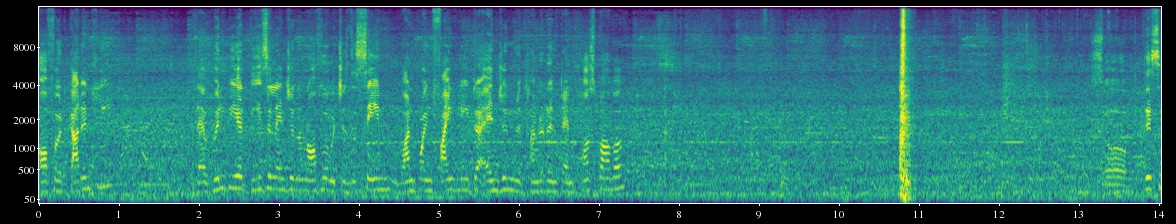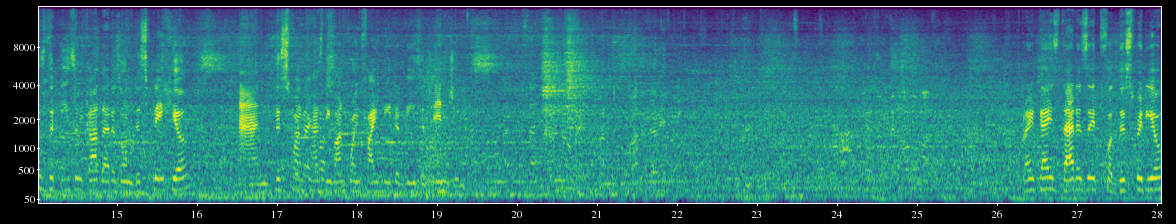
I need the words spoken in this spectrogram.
offered currently there will be a diesel engine on offer which is the same 1.5 litre engine with 110 horsepower. So this is the diesel car that is on display here and this one has the 1.5 litre diesel engine. Right guys, that is it for this video.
